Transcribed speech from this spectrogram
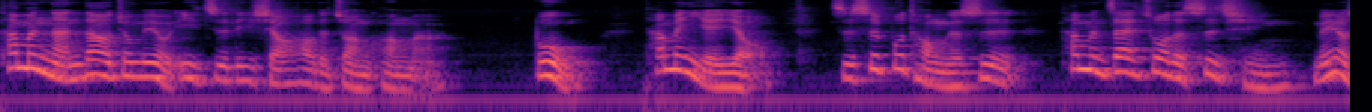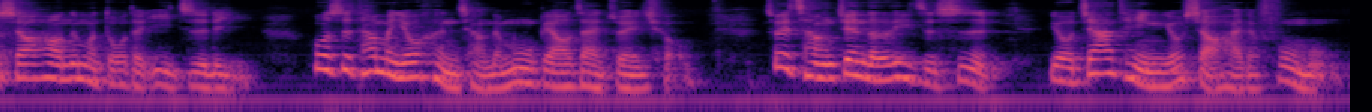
他们难道就没有意志力消耗的状况吗？不，他们也有，只是不同的是，他们在做的事情没有消耗那么多的意志力，或是他们有很强的目标在追求。最常见的例子是，有家庭有小孩的父母，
